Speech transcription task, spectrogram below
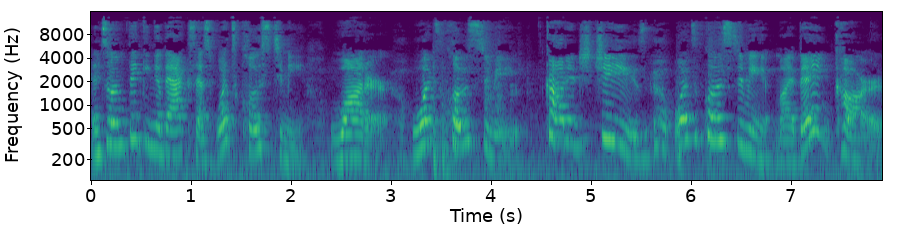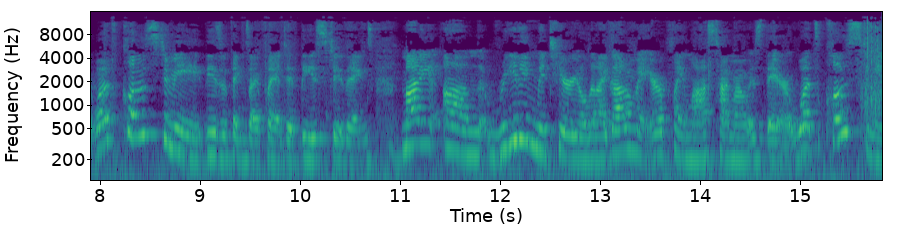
And so I'm thinking of access. What's close to me? Water. What's close to me? cottage cheese. What's close to me? My bank card. What's close to me? These are things I planted, these two things. My um, reading material that I got on my airplane last time I was there. What's close to me?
